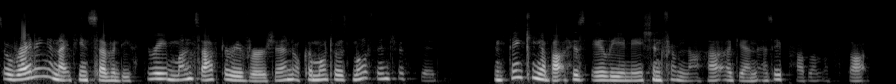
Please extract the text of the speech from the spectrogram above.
So writing in 1973, months after reversion, Okamoto is most interested in thinking about his alienation from Naha again as a problem of thought.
